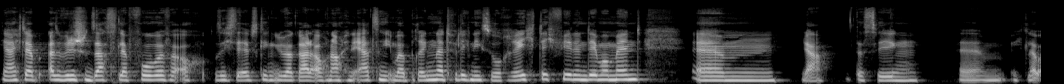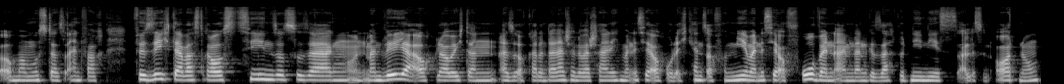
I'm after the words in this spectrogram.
Ja, ich glaube, also wie du schon sagst, ich glaube, Vorwürfe auch sich selbst gegenüber, gerade auch nach den Ärzten gegenüber, bringen natürlich nicht so richtig viel in dem Moment. Ähm, ja, deswegen ähm, ich glaube auch, man muss das einfach für sich da was draus ziehen sozusagen. Und man will ja auch, glaube ich, dann, also auch gerade an deiner Stelle wahrscheinlich, man ist ja auch, oder ich kenne es auch von mir, man ist ja auch froh, wenn einem dann gesagt wird, nee, nee, es ist alles in Ordnung,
